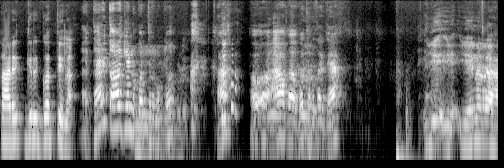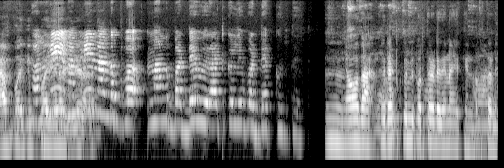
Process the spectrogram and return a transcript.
ತಾರೀಕ್ ಗಿರಿಗ್ ಗೊತ್ತಿಲ್ಲ. ತಾರೀಕು ಅವಾಗೆಲ್ಲ ಗೊತ್ತಿರ್ಬೇಕು? ಆವಾಗ ಗೊತ್ತಿರ್ತೈತೆ? ಏನಾರ ಹಬ್ಬ ಗಿಬ್ಬ ಏನಾರ ಹೇಳ ನಂದು ಬರ್ಡೇ ವಿರಾಟ್ ಕೊಹ್ಲಿ ಬರ್ಡೇ ಕುಂತೈತಿ ಹ್ಮ್ ಹೌದಾ? ವಿರಾಟ್ ಕೊಹ್ಲಿ ಬರ್ತಡೆ ದಿನ ಐತಿ ನಿನ್ ಬರ್ತಡೆ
